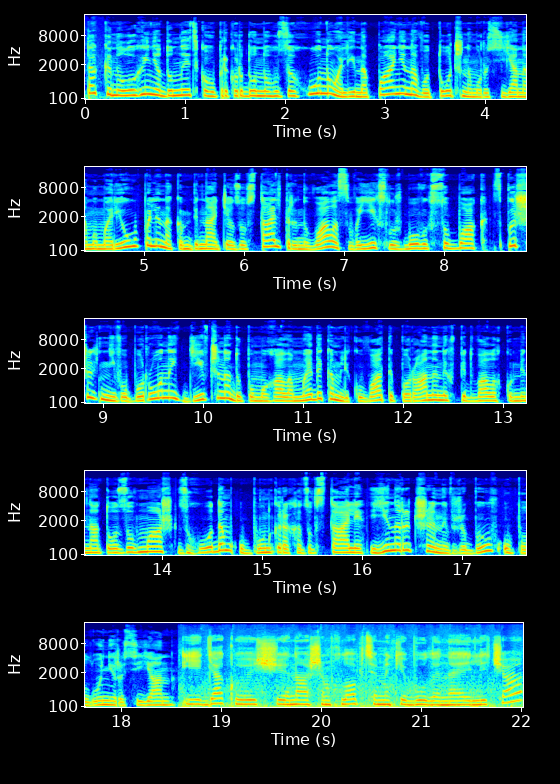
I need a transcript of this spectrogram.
Так кінологиня Донецького прикордонного загону Аліна Паніна в оточеному росіянами Маріуполі на комбінаті Азовсталь тренувала своїх службових собак. З перших днів оборони дівчина допомагала медикам лікувати поранених в підвалах комбінату Азовмаш. Згодом у бункерах Азовсталі. Її наречений вже був у полоні росіян. І дякуючи нашим хлопцям, які були на Ілліча,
